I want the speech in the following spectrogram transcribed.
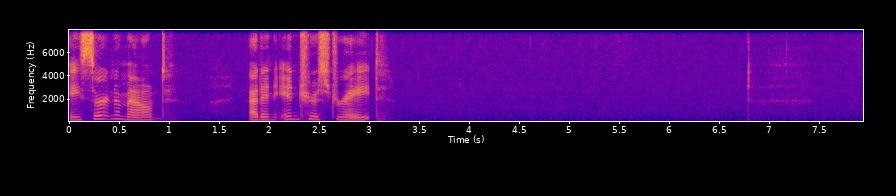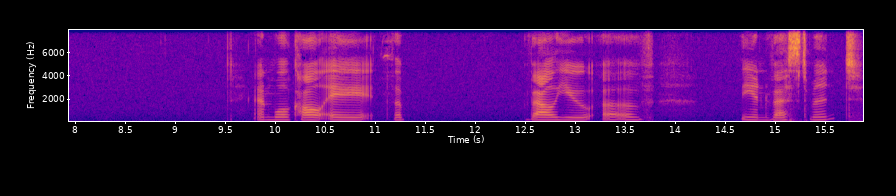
a certain amount at an interest rate and we'll call A the value of the investment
